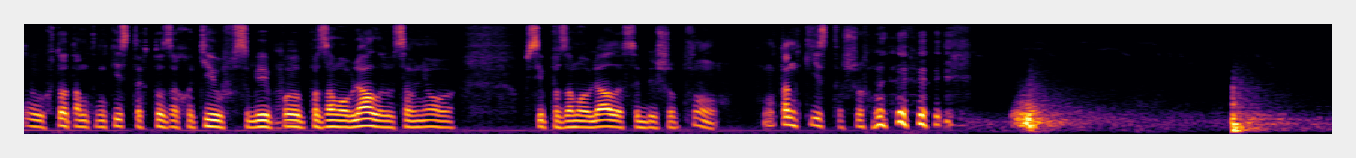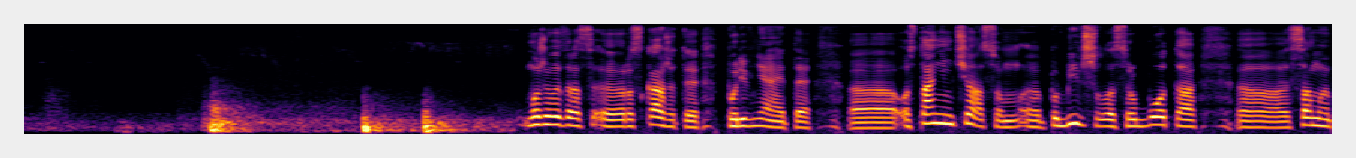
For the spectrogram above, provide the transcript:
ну, хто там танкісти, хто захотів, собі позамовляли, все в нього всі позамовляли собі, щоб ну, ну танкісти, що Може, ви зараз е, розкажете, порівняєте е, останнім часом е, побільшилась робота саме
